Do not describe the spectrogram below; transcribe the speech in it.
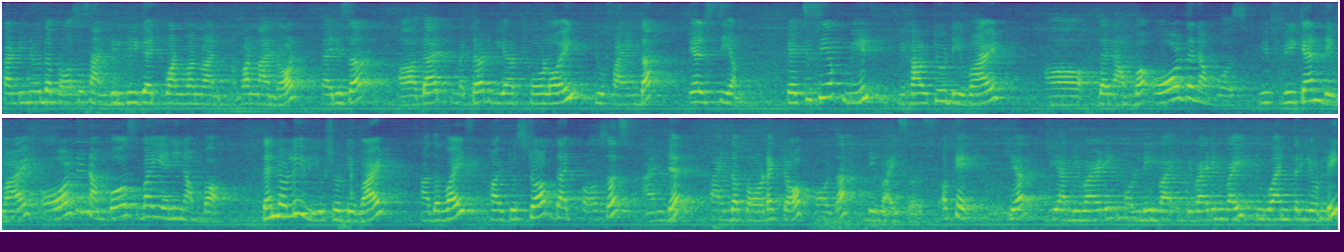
continue the process until we get 1 1 1 1 and all. That is a uh, that method we are following to find the LCM HCF means we have to divide uh, the number, all the numbers. If we can divide all the numbers by any number, then only you should divide. Otherwise, how to stop that process and find the product of all the divisors. Okay, here we are dividing only by dividing by 2 and 3 only.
